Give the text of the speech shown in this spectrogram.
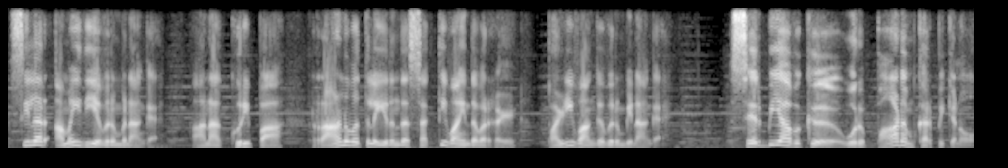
சிலர் அமைதியை விரும்பினாங்க. ஆனா குறிப்பா ராணுவத்துல இருந்த சக்தி வாய்ந்தவர்கள் பழிவாங்க விரும்பினாங்க. செர்பியாவுக்கு ஒரு பாடம் கற்பிக்கணும்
